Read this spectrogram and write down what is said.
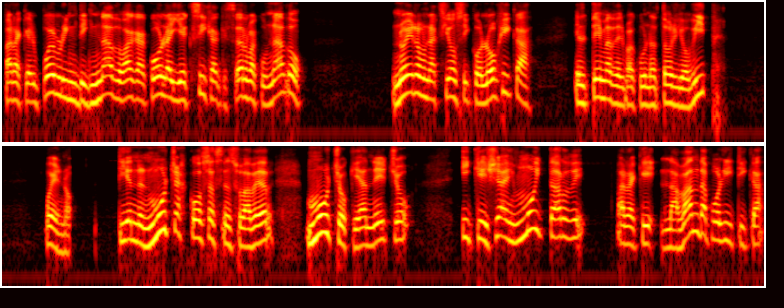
para que el pueblo indignado haga cola y exija que ser vacunado. ¿No era una acción psicológica el tema del vacunatorio VIP. Bueno, tienen muchas cosas en su haber, mucho que han hecho y que ya es muy tarde para que la banda política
